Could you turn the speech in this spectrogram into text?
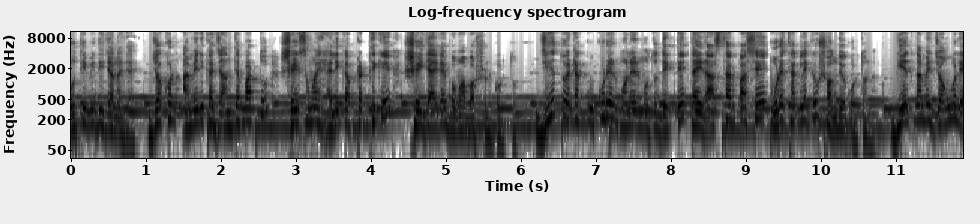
গতিবিধি জানা যায়। যখন আমেরিকা জানতে পারত, সেই সময় হেলিকপ্টার থেকে সেই জায়গায় বোমা বর্ষণ করত। যেহেতু এটা কুকুরের মলের মতো দেখতে, তাই রাস্তার পাশে পড়ে থাকলে কেউ সন্দেহ করতো না। ভিয়েতনামের জঙ্গলে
